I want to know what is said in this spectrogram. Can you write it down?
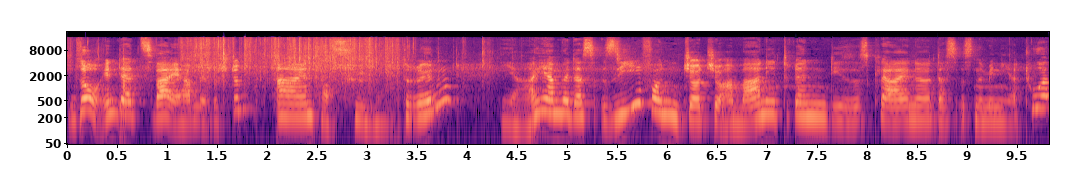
So, in der 2 haben wir bestimmt ein Parfüm drin. Ja, hier haben wir das Sie von Giorgio Armani drin, dieses kleine, das ist eine Miniatur.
